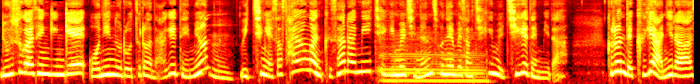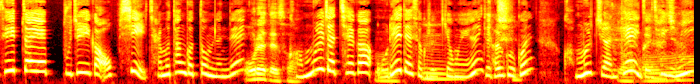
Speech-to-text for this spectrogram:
누수가 생긴 게 원인으로 드러나게 되면 음. 위층에서 사용한 그 사람이 책임을 지는 손해배상 책임을 지게 됩니다. 그런데 그게 아니라 세입자의 부주의가 없이 잘못한 것도 없는데 오래돼서 건물 자체가 오래돼서 그럴 음. 경우에는 그치. 결국은 건물주한테 이제 맞아요. 책임이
